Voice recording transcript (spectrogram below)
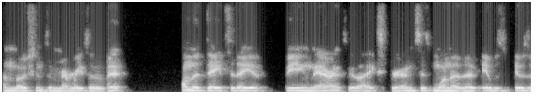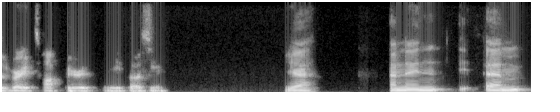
emotions and memories of it. On the day to day of being there and through that experience is one of the it was it was a very tough period for me personally. Yeah, and then um,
